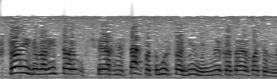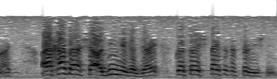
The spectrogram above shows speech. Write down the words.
В Торе говорится в четырех местах, потому что один умный, который хочет знать, а Ахад Раша, один негодяй, который считает это все лишним,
